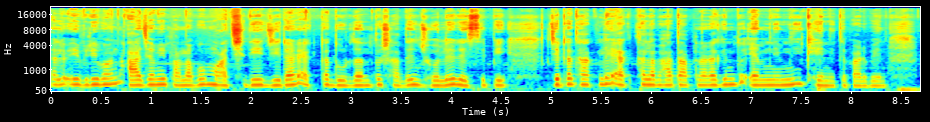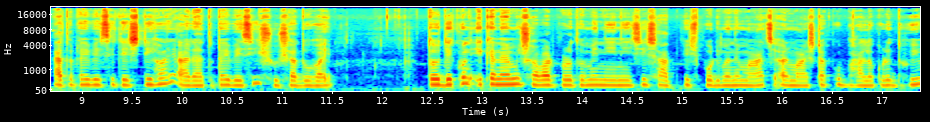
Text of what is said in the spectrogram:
হ্যালো এভরিওয়ান আজ আমি বানাবো মাছ দিয়ে জিরার একটা দুর্দান্ত স্বাদের ঝোলের রেসিপি যেটা থাকলে এক থালা ভাত আপনারা কিন্তু এমনি এমনি খেয়ে নিতে পারবেন। এতটাই বেশি টেস্টি হয় আর এতটাই বেশি সুস্বাদু হয়। তো দেখুন, এখানে আমি সবার প্রথমে নিয়ে নিয়েছি সাত পিস পরিমাণে মাছ আর মাছটা খুব ভালো করে ধুয়ে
